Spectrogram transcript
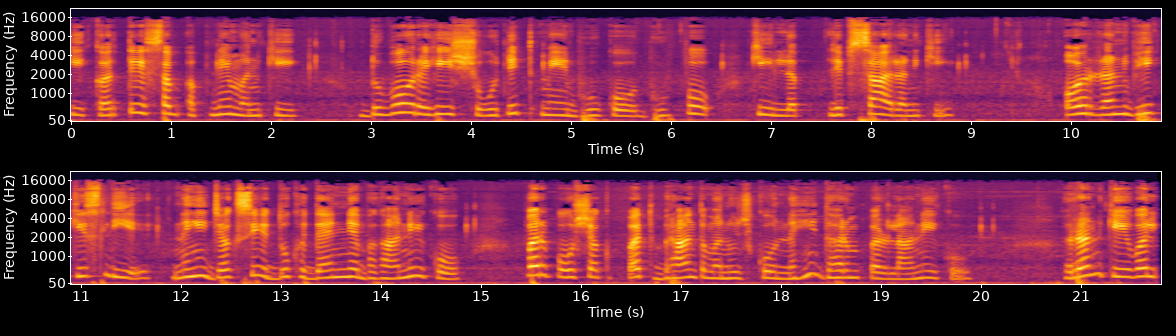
की, करते सब अपने मन की। डुबो रही शोणित में भूको भूपो की लप, लिप्सा रन की। और रन भी किस लिए? नहीं जग से दुख दैन्य भगाने को पर पोषक पथ भ्रांत मनुज को नहीं धर्म पर लाने को। रन केवल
